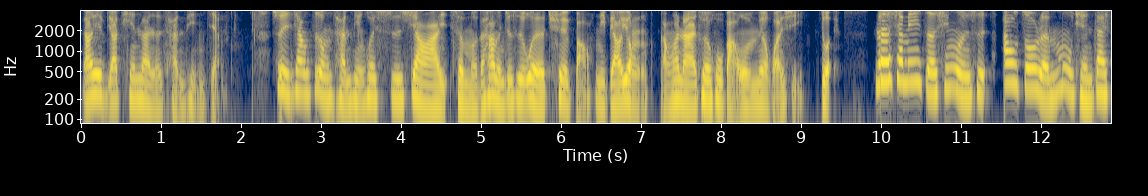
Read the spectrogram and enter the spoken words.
然后也比较天然的产品这样。所以像这种产品会失效啊什么的，他们就是为了确保你不要用，赶快拿来退货吧，我们没有关系。对，那下面一则新闻是澳洲人目前在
